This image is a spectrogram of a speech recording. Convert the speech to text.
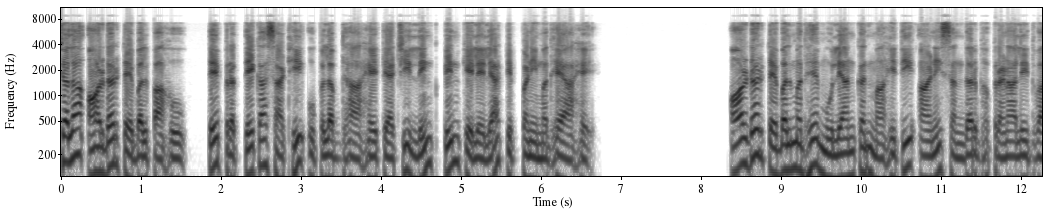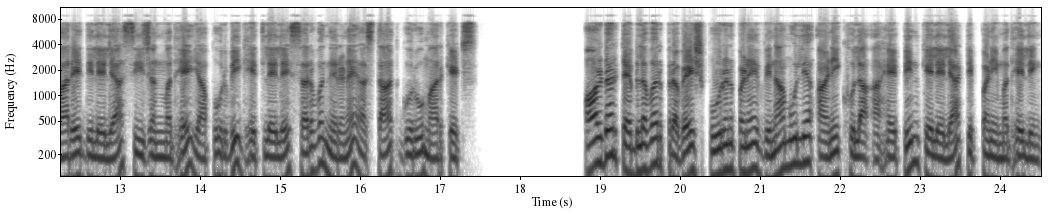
चला ऑर्डर टेबल पाहू. ते प्रत्येकासाठी उपलब्ध आहे त्याची लिंक पिन केलेल्या टिप्पणीमध्ये आहे. ऑर्डर टेबलमध्ये मूल्यांकन माहिती आणि संदर्भ प्रणालीद्वारे दिलेल्या सीझनमध्ये यापूर्वी घेतलेले सर्व निर्णय असतात गुरु मार्केट्स. ऑर्डर टेबलवर प्रवेश पूर्णपणे विनामूल्य आणि खुला आहे. पिन केलेल्या टिप्पणीमध्ये लिंक.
